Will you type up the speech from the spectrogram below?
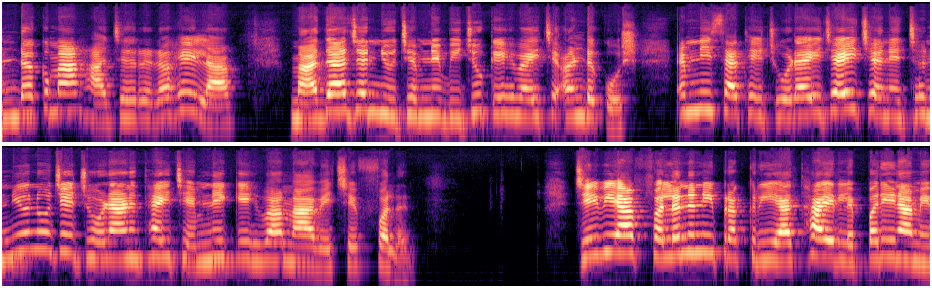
અંડકમાં હાજર રહેલા માદાજન્યુ, જેમને બીજું કહેવાય છે અંડકોષ. એમની સાથે જોડાઈ જાય છે અને જન્યુનું જે જોડાણ થાય છે એમને કહેવામાં આવે છે ફલન. જેવી આ ફલનની પ્રક્રિયા થાય એટલે પરિણામે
